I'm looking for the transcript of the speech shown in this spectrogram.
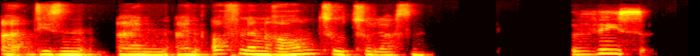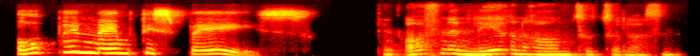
äh, diesen einen, einen offenen Raum zuzulassen, this open empty space. Den offenen leeren Raum zuzulassen,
